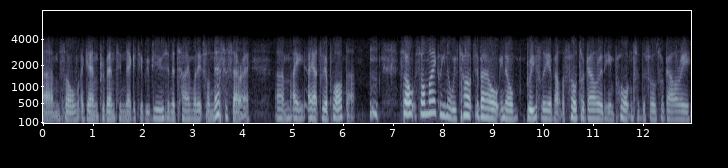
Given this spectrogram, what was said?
um, so again, preventing negative reviews in a time when it's unnecessary, um, I, I actually applaud that. so, so Michael, you know, we've talked about, you know, briefly about the photo gallery, the importance of the photo gallery,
